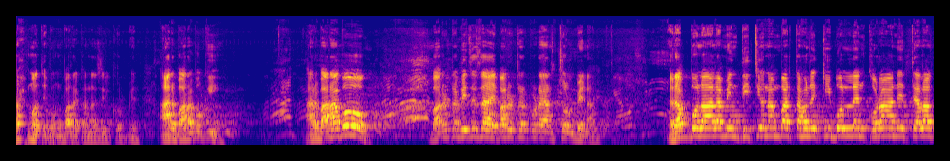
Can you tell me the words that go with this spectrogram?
রহমত এবং বারাকা নাজিল করবেন। আর বাড়াবো কি? আর বাড়াবো? বারোটা বেজে যায়, বারোটার পরে আর চলবে না। রব্বুল আলমিন দ্বিতীয় নাম্বার, তাহলে কি বললেন? কোরআনের তেলাত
